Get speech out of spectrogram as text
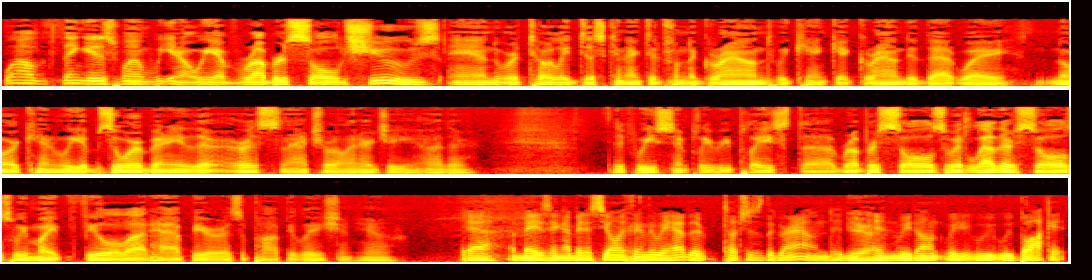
Well, the thing is, when we, you know we have rubber-soled shoes and we're totally disconnected from the ground, we can't get grounded that way, nor can we absorb any of the Earth's natural energy either. If we simply replaced uh, rubber soles with leather soles, we might feel a lot happier as a population. You know. Yeah, amazing. I mean, it's the only thing that we have that touches the ground, and, Yeah. and we don't we, we, we block it.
